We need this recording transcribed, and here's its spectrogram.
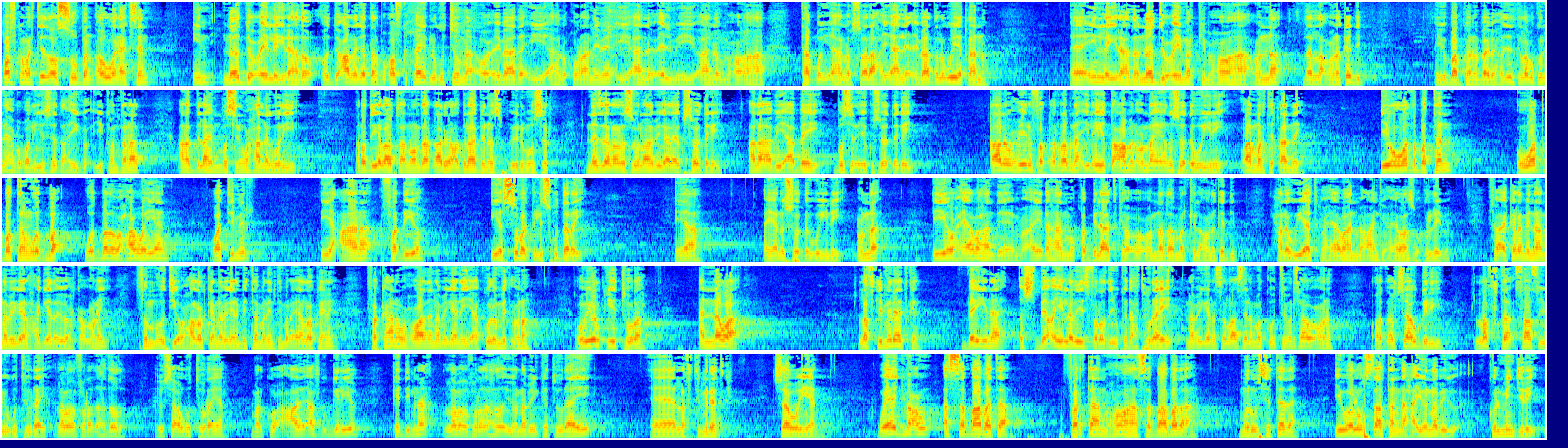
Qofka martida oo suuban oo wanaagsan in noo ducey la yidhaahdo oo duca laga dalbo. Qofka khayr lagu tuhma oo cibaado iyo ahlu quraannimo iyo ahlu cilmi iyo ahlu muxuu ahaa taqo iyo ahlu salax iyo ahlu cibaado lagu yaqaano. In la yidhahdo noo ducey markii muxuu ahaa cuno dalla cuno kadib ayuu baabkan baabay. Xadidka laba kun lix boqol iyo saddex iyo kontonaad can cabdillahi bn muslim waxaa laga wariyey. Radi allahu taala arda qal cbdillahi bn musr nazla rasul nabiga ale ku soo degay. Calaa abi aabahi busr ayuu ku soo degay. Qaala wuxuu yidhi faqarabna ilayhi طacaaman cunno ayaan u soo dhoweynay waan martiqaadnay. Iyo wadbatan wadbatan wadba. Wadbada waxaa weeyaan waa timir iyo caano fadhiyo iyo subag la isku daray. Ya ayaan u soo dhoweynay cunno iyo waxyaabahan dee ay dhahaan muqabilaadka oo cunada markii la cuno kadib xalawiyaadka waxyaabahan macaanka waxyaabahaas waa koleyba fa akala minha nabigeena xaggeeda ayuu wax ka cunay. Uma utiya waxaa loo keenay nabigena bitamrin timir ayaa loo keenay. Fa kaana wuxuu ada nabigeena yaakulu mid cuna. Oo yulqii tura annawa laftimireedka bayna isbicihi labadiis farood ayuu ka dhex tuuraayey nabigeena sal sl markuu timir saa u oo saa u geliyo. Lafta saas ayuu ugu tuuraayey labada farood ayuu saa ugu tuuraya. Markuu afku geliyo kadibna labada farood ayuu nabiga ka tuuraayey laftimireedka saa weeyaan. Wayajmacu asabaabata fartan muxuu ahaa sabaabada ah iyo walustatan dhex ayuu nabiga kulmin jiray.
